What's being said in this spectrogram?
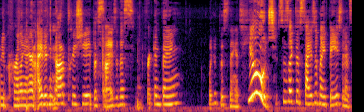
new curling iron. I did not appreciate the size of this freaking thing. Look at this thing. It's huge. This is like the size of my face and it's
